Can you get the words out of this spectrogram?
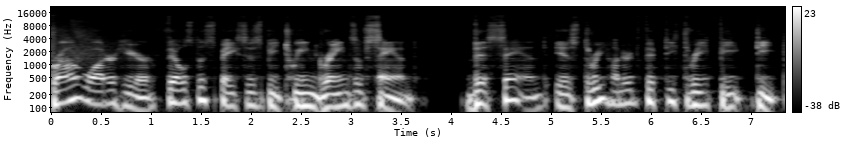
Groundwater here fills the spaces between grains of sand. This sand is 353 feet deep.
